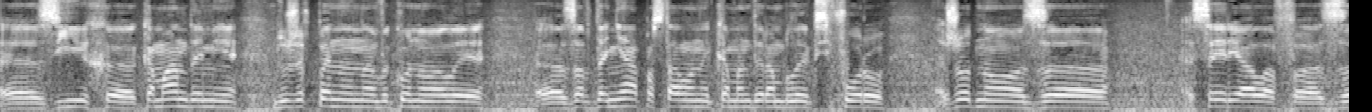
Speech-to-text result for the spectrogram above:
е, з їх командами дуже впевнено виконували завдання, поставлені командиром Блексіфору. Жодного з серіалів, з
